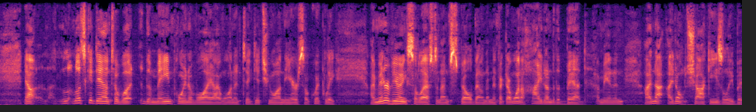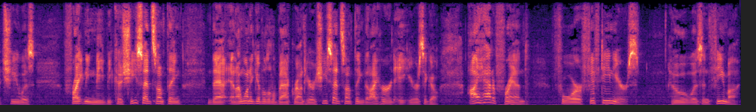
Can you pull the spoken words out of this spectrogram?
Now, l- let's get down to what the main point of why I wanted to get you on the air so quickly. I'm interviewing Celeste, and I'm spellbound. I mean, in fact, I want to hide under the bed. I mean, and I'm not. I don't shock easily, but she was frightening me because she said something that, and I want to give a little background here. She said something that I heard eight years ago. I had a friend for 15 years who was in FEMA,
